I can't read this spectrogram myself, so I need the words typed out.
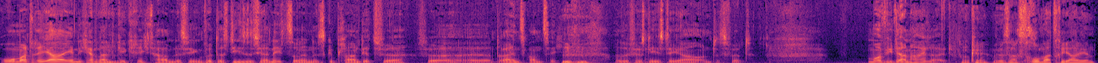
Rohmaterialien nicht an Land mhm. gekriegt haben. Deswegen wird das dieses Jahr nicht, sondern ist geplant jetzt für, für äh, 23, mhm. also fürs nächste Jahr. Und es wird Mal wieder ein Highlight. Okay, wenn du sagst Rohmaterialien,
